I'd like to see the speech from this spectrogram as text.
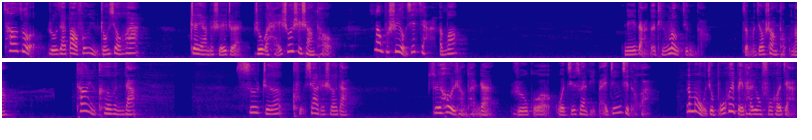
操作如在暴风雨中绣花，这样的水准，如果还说是上头，那不是有些假了吗？你打的挺冷静的，怎么叫上头呢？汤宇科问道。苏哲苦笑着说道：“最后一场团战，如果我计算李白经济的话，那么我就不会被他用复活甲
